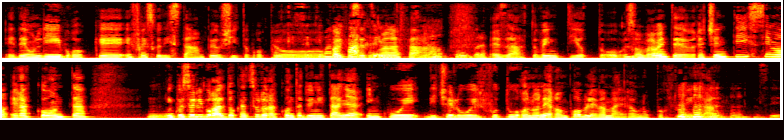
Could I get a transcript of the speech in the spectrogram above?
Ed è un libro che è fresco di stampa, è uscito proprio Qualche settimana qualche fa, settimana credo, sì, fa. a ottobre. Esatto, 20 ottobre, sono Mm. veramente recentissimo e racconta in questo libro Aldo Cazzullo racconta di un'Italia in cui, dice lui, il futuro non era un problema ma era un'opportunità. Sì.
